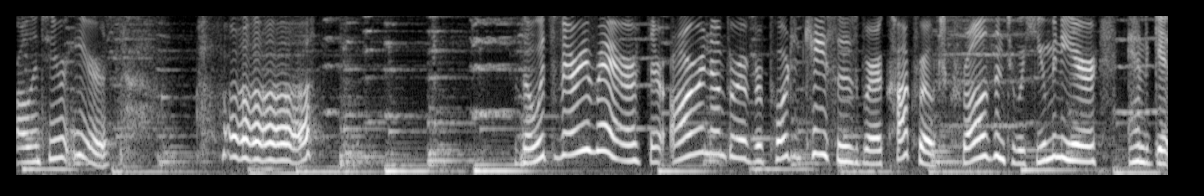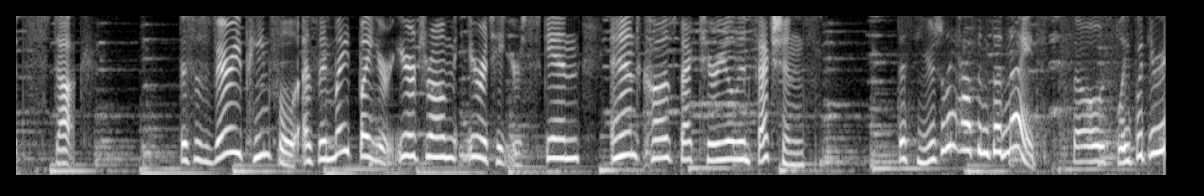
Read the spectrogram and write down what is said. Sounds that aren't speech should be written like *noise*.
crawl into your ears. *laughs* Though it's very rare, there are a number of reported cases where a cockroach crawls into a human ear and gets stuck. This is very painful as they might bite your eardrum, irritate your skin, and cause bacterial infections. This usually happens at night, so sleep with your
